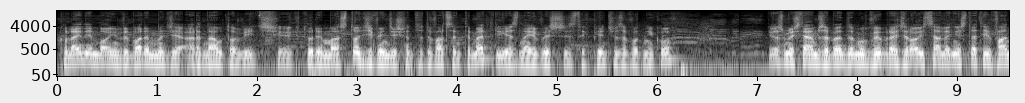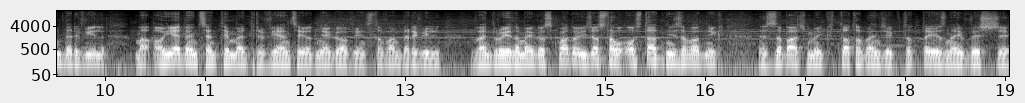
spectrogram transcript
Kolejnym moim wyborem będzie Arnautowicz, który ma 192 cm, jest najwyższy z tych pięciu zawodników. Już myślałem, że będę mógł wybrać Royce'a, ale niestety Vanderwill ma o 1 cm więcej od niego, więc to Vanderwill wędruje do mojego składu i został ostatni zawodnik. Zobaczmy kto to będzie, kto tutaj jest najwyższy.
